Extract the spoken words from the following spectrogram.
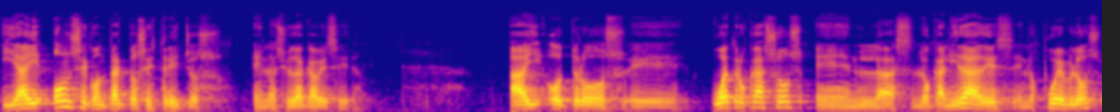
y hay 11 contactos estrechos en la ciudad cabecera. Hay otros eh, cuatro casos en las localidades, en los pueblos,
